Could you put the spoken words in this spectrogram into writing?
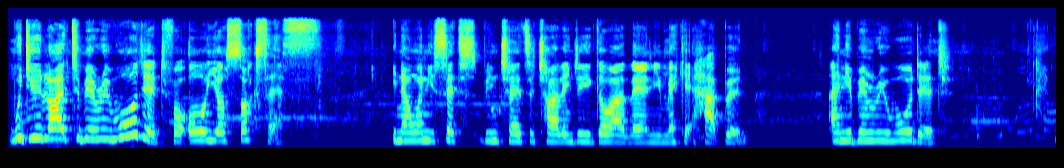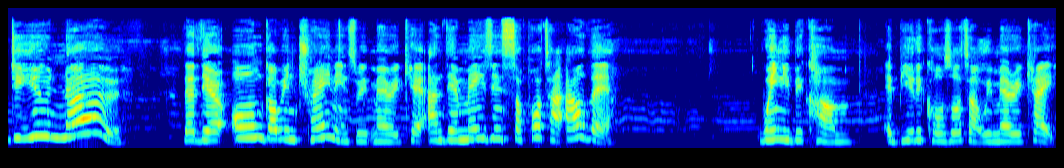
Would you like to be rewarded for all your success? You know, when you set being to challenge, you go out there and you make it happen and you've been rewarded. Do you know that there are ongoing trainings with Mary Kay and the amazing support are out there when you become a beauty consultant with Mary Kay?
